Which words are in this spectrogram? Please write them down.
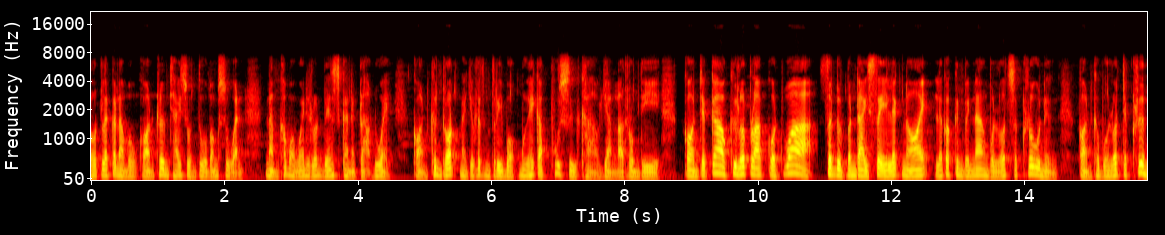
รถ และก็นำอุปกรณ์เครื่องใช้ส่วนตัวบางส่วนนำเข้ามาไว้ในรถเบนซ์คันดังกล่าวด้วย ก่อนขึ้นรถนายกรัฐมนตรีบอกมือให้กับผู้สื่อข่าวอย่างอารมณ์ดี ก่อนจะก้าวขึ้นรถปรากฏว่าสะดุดบันไดเซเล็กน้อย แล้วก็ขึ้นไปนั่งบนรถสักครู่หนึ่ง ก่อนขบวนรถจะเคลื่อน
